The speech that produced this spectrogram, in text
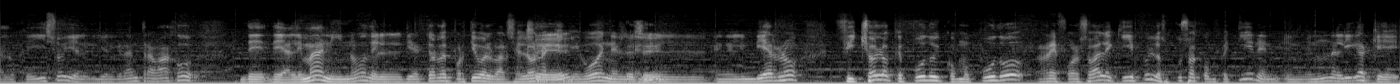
a lo que hizo y el, gran trabajo de, de, Alemani, ¿no? Del director deportivo del Barcelona que llegó en el, en el, invierno, fichó lo que pudo y como pudo, reforzó al equipo y los puso a competir en, una liga que,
